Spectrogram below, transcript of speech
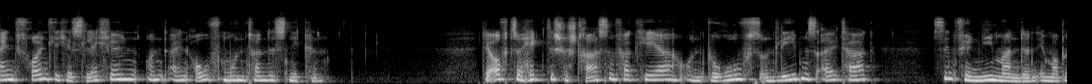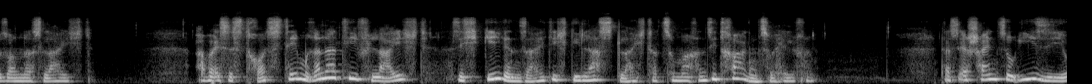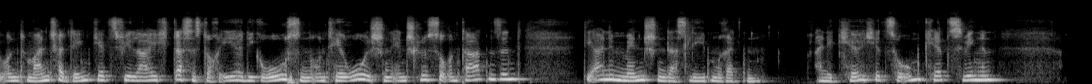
ein freundliches Lächeln und ein aufmunterndes Nicken. Der oft so hektische Straßenverkehr und Berufs- und Lebensalltag sind für niemanden immer besonders leicht. Aber es ist trotzdem relativ leicht, sich gegenseitig die Last leichter zu machen, sie tragen zu helfen. Das erscheint so easy und mancher denkt jetzt vielleicht, dass es doch eher die großen und heroischen Entschlüsse und Taten sind, die einem Menschen das Leben retten eine Kirche zur Umkehr zwingen,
